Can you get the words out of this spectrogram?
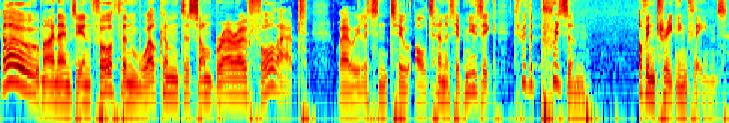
Hello, my name's Ian Forth, and welcome to Sombrero Fallout, where we listen to alternative music through the prism of intriguing themes.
